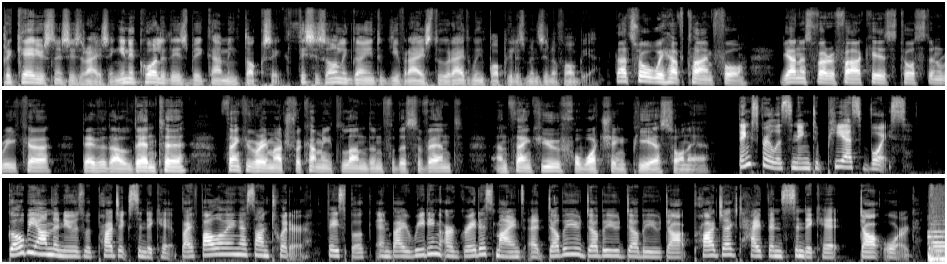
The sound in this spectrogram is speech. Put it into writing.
Precariousness is rising. Inequality is becoming toxic. This is only going to give rise to right-wing populism and xenophobia. That's all we have time for. Yanis Varoufakis, Torsten Riecke, David Alandete. Thank you very much for coming to London for this event. And thank you for watching PS On Air. Thanks for listening to PS Voice. Go beyond the news with Project Syndicate by following us on Twitter, Facebook, and by reading our greatest minds at www.project-syndicate.org.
